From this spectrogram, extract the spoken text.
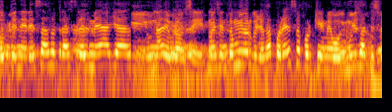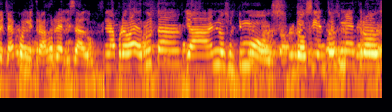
obtener esas otras tres medallas y una de bronce. Me siento muy orgullosa por eso porque me voy muy satisfecha con mi trabajo realizado. En la prueba de ruta, ya en los últimos 200 metros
